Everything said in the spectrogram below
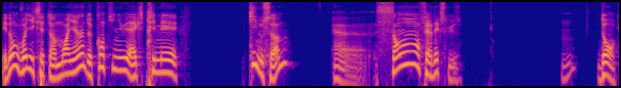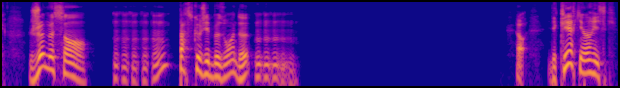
Et donc, vous voyez que c'est un moyen de continuer à exprimer qui nous sommes euh, sans faire d'excuses. Hmm? Donc, je me sens hum, hum, hum, parce que j'ai besoin de Alors, il est clair qu'il y a un risque.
